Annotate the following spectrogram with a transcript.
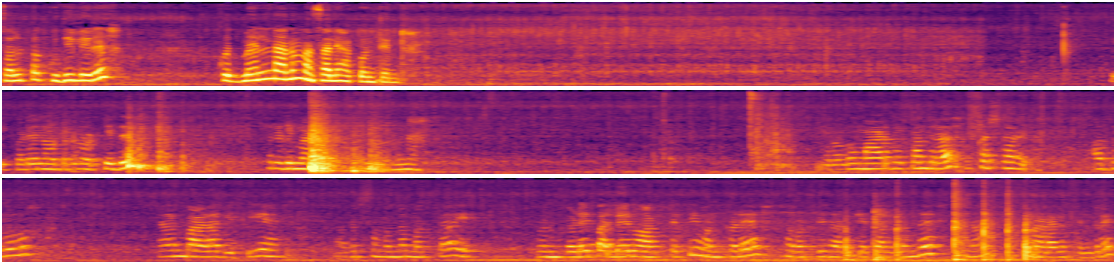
ಸ್ವಲ್ಪ ಕುದಿಲಿರಿ ಕುದ್ಮೇಲೆ ನಾನು ಮಸಾಲೆ ಹಾಕ್ಕೊತೀನಿ ರೀ. ಕಡೆ ನೋಡ್ರಿ ರೊಟ್ಟಿದು ರೆಡಿ ಮಾಡಿ. ಇವಾಗ ಮಾಡ್ಬೇಕಂದ್ರೆ ಕಷ್ಟ ಆಗುತ್ತೆ ಆದರೂ ಟೈಮ್ ಭಾಳ ಆಗೈತಿ. ಅದ್ರ ಸಂಬಂಧ ಮತ್ತೆ ಒಂದು ಕಡೆ ಪಲ್ಯನೂ ಆಗ್ತೈತಿ, ಒಂದು ಕಡೆ ರೊಟ್ಟಿದು ಹಾಕೈತೆ ಅಂತಂದು ನಾ ಮಾಡಾಕತ್ತೀನಿ ರೀ.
